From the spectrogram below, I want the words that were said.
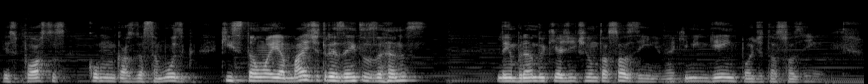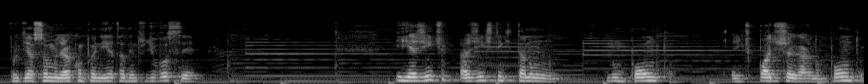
Respostas, como no caso dessa música, que estão aí há mais de 300 anos, lembrando que a gente não está sozinho, né? que ninguém pode estar tá sozinho, porque a sua melhor companhia está dentro de você. E a gente, a gente tem que estar tá num, num ponto A gente pode chegar num ponto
